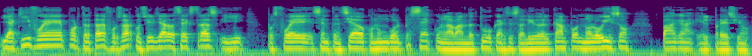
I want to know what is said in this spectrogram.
y aquí fue por tratar de forzar, conseguir yardas extras y pues fue sentenciado con un golpe seco en la banda, tuvo que haberse salido del campo, no lo hizo, paga el precio.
